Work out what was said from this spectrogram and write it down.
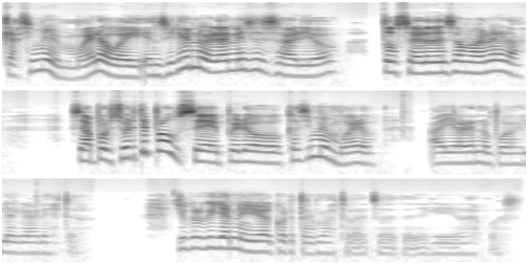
Casi me muero, güey. En serio no era necesario toser de esa manera. O sea, por suerte pausé, pero casi me muero. Ay, ahora no puedo explicar esto. Yo creo que ya no iba a cortar más todo esto detalles que iba después.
